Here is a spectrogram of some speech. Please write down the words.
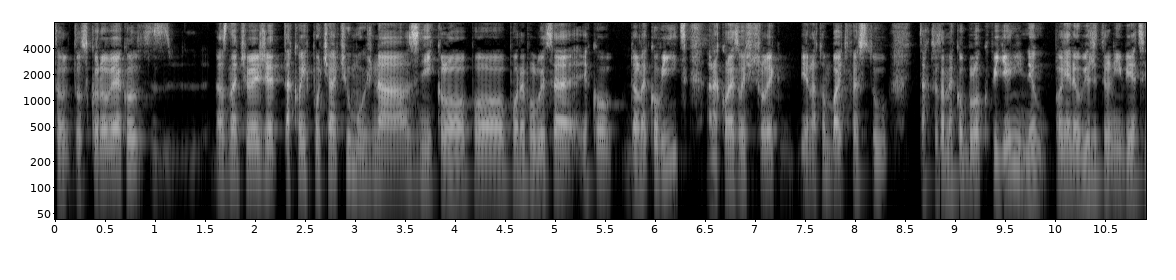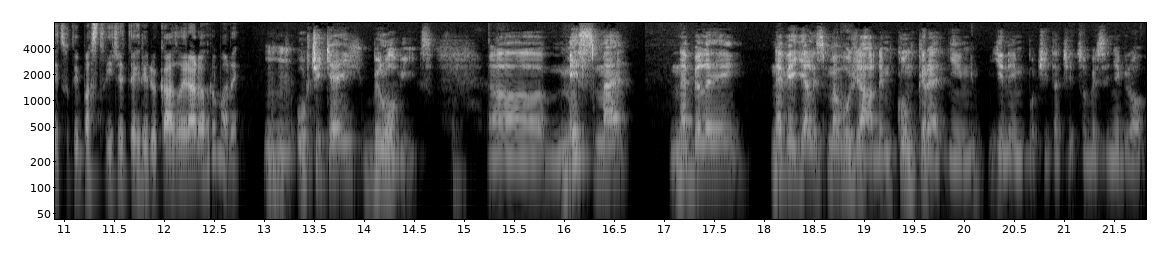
to, to skoro jako naznačuje, že takových počítačů možná vzniklo po, po republice jako daleko víc a nakonec, když člověk je na tom Bytefestu, tak to tam jako bylo k vidění ne, úplně neuvěřitelné věci, co ty bastlíři tehdy dokázali dát dohromady. Mm-hmm, určitě jich bylo víc. Uh, my jsme nebyli nevěděli jsme o žádným konkrétním jiným počítači, co by si někdo uh,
